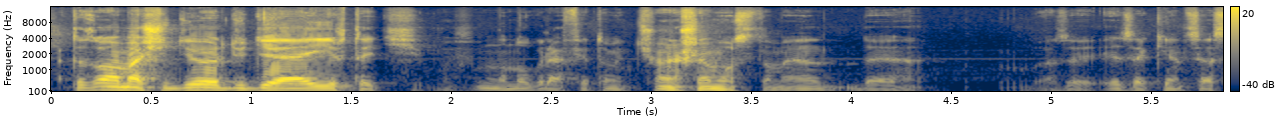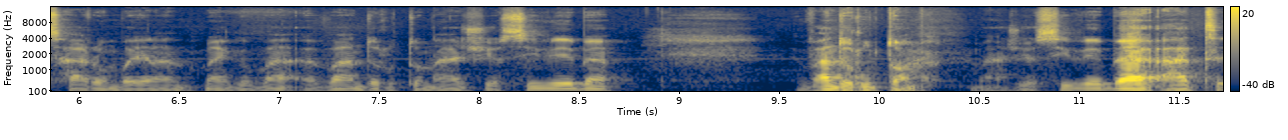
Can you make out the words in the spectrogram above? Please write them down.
Hát az Almási György ugye írt egy monográfiát, amit sajnos nem hoztam el, de az 1903-ban jelent meg Vándorúton Ázsia szívébe, Vándorutam Ázsia szívébe, hát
